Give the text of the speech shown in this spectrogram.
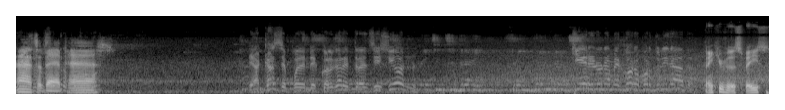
That's a bad pass. De acá se pueden descolgar en transición. Quieren una mejor oportunidad. Thank you for the space.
